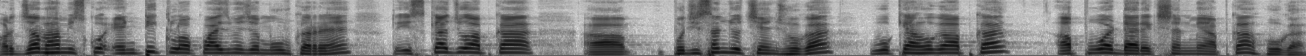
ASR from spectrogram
और जब हम इसको एंटी क्लॉकवाइज में जब मूव कर रहे हैं तो इसका जो आपका पोजीशन जो चेंज होगा, वो क्या होगा आपका? अपवर्ड डायरेक्शन में आपका होगा।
